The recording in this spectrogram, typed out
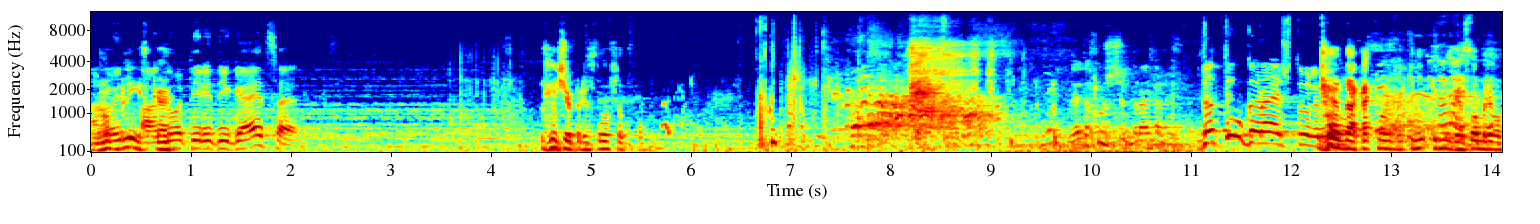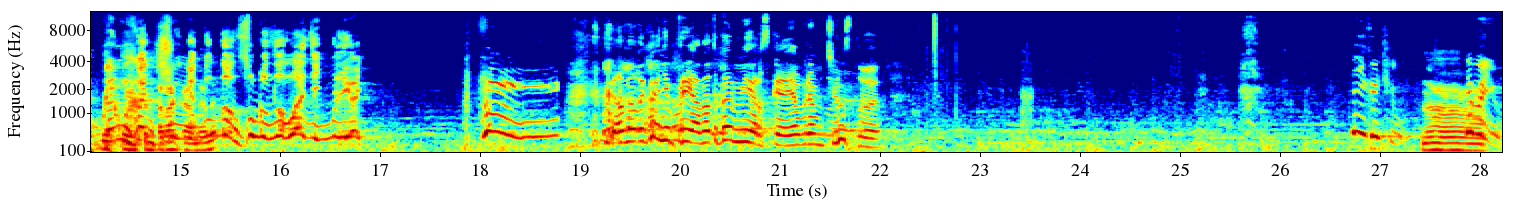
Ну, близко. Оно передвигается. Еще прислушаться. Да ты угораешь, что ли? Да, как может быть кни- книга Соболева быть хуже, чем тараканы, да? туда, сука, залазить, блядь! Она такая неприятная, она такая мерзкая, я прям чувствую. Я не хочу. Но- Я боюсь.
